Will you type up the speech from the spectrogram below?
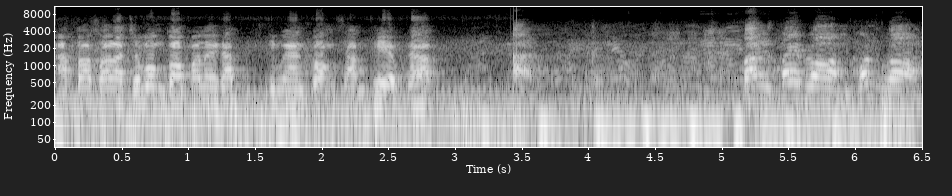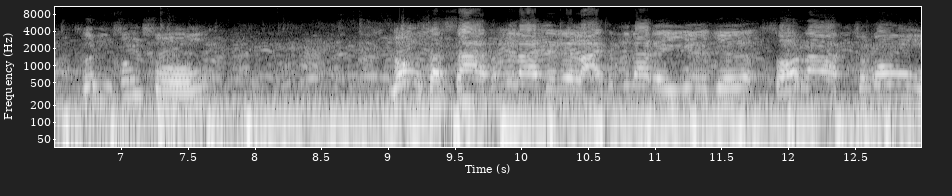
อะต่อสราชวงศ์กล่องมาเลยครับทีมงานกล่องสามเทพครับบังไฟพร้อมคนพร้อมขึ้นสูงสูงลงสัตซาทำเวลาได้หลายๆทำเวลาได้เยอะๆสอราชวงศ์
